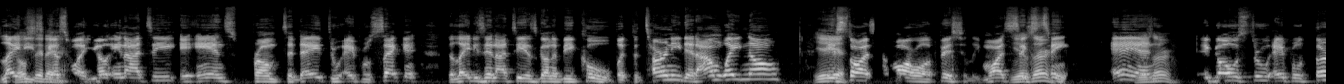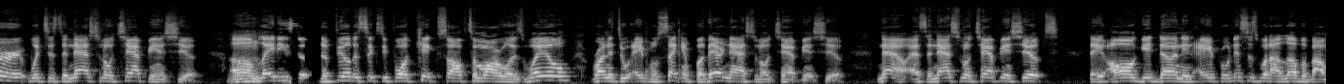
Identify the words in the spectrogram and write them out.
Ladies, guess what? Your NIT, it ends from today through April 2nd. The ladies' NIT is going to be cool. But the tourney that I'm waiting on, Yeah, it starts tomorrow officially, March Yes. 16th. yes, And sir. it goes through April 3rd, which is the national championship. Um, Mhm. ladies, the, the Field of 64 kicks off tomorrow as well, running through April 2nd for their national championship. Now, as the national championships, they all get done in April. This is what I love about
